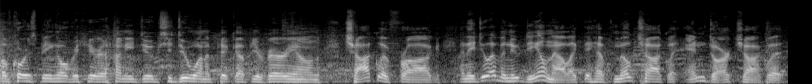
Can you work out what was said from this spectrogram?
Of course, being over here at Honeydukes, you do want to pick up your very own chocolate frog. And they do have a new deal now, like they have milk chocolate and dark chocolate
